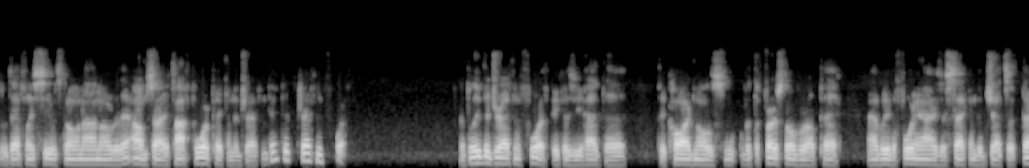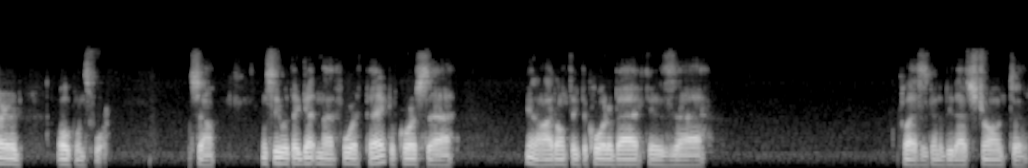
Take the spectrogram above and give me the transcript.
We'll definitely see what's going on over there. Oh, I'm sorry, top four pick in the draft. I think they're drafting fourth. I believe they're drafting fourth because you had the the Cardinals with the first overall pick. I believe the 49ers are second, the Jets are third, Oakland's fourth. So we'll see what they get in that fourth pick. Of course, uh, you know, I don't think the quarterback is uh, class is going to be that strong to,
